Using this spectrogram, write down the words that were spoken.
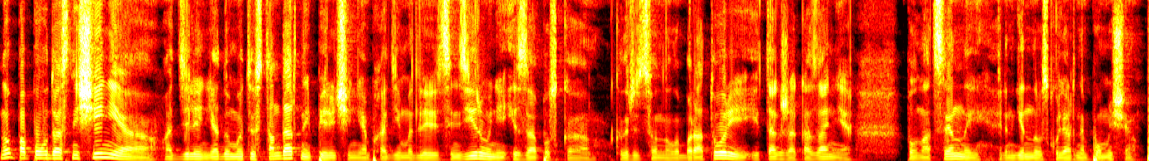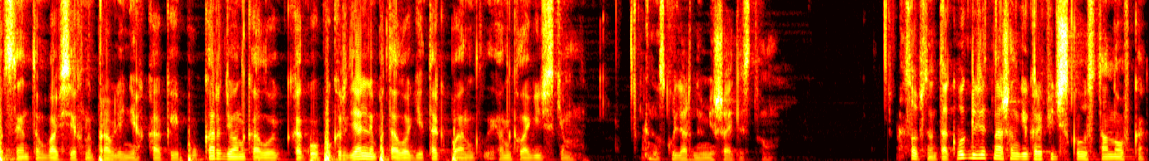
Ну, по поводу оснащения отделения, я думаю, это стандартный перечень, необходимый для лицензирования и запуска квалификационной лаборатории, и также оказания полноценной рентгенно-васкулярной помощи пациентам во всех направлениях, как и по кардиоонкологии, как и по кардиальной патологии, так и по онкологическим васкулярным вмешательствам. Собственно, так выглядит наша ангиографическая установка.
